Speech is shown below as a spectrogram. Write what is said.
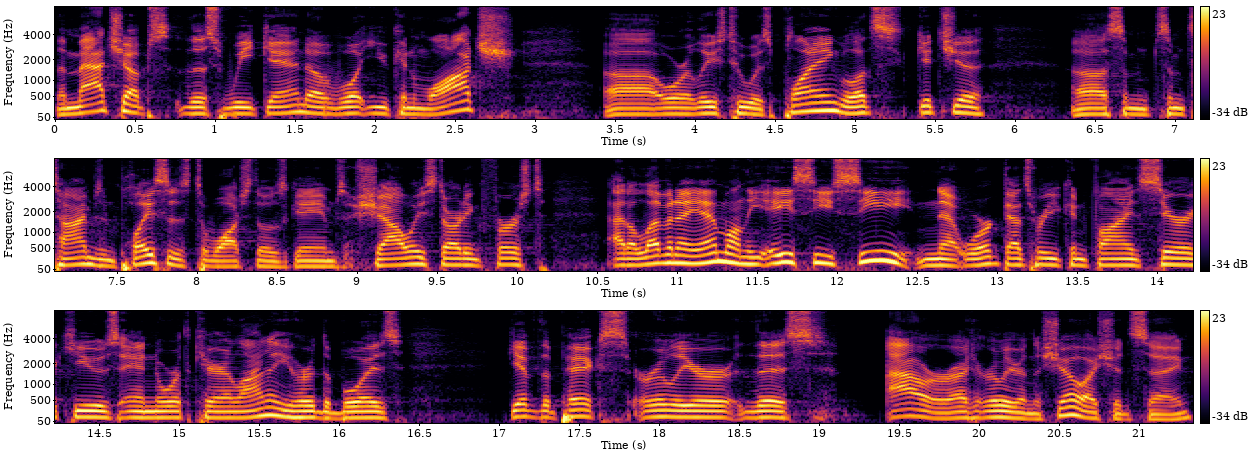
the matchups this weekend of what you can watch, uh, or at least who is playing. Well, let's get you uh, some some times and places to watch those games, shall we? Starting first at 11 a.m. on the ACC network. That's where you can find Syracuse and North Carolina. You heard the boys give the picks earlier this hour, earlier in the show, I should say.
